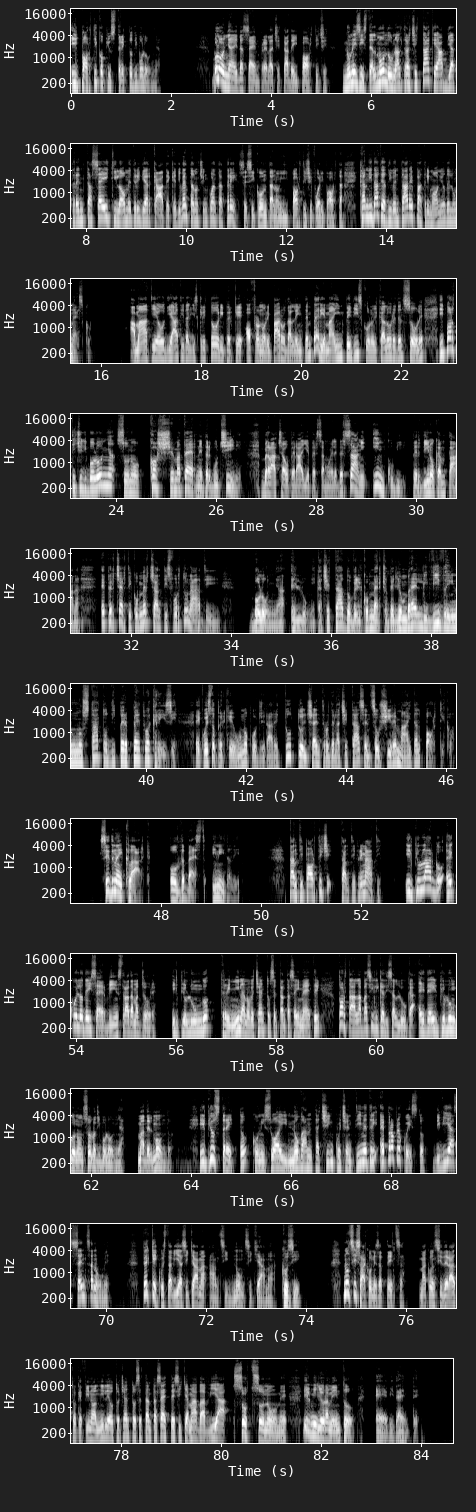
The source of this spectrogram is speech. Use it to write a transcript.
il portico più stretto di Bologna. Bologna è da sempre la città dei portici. Non esiste al mondo un'altra città che abbia 36 km di arcate, che diventano 53 se si contano i portici fuori porta, candidate a diventare patrimonio dell'UNESCO. Amati e odiati dagli scrittori perché offrono riparo dalle intemperie ma impediscono il calore del sole, i portici di Bologna sono cosce materne per Guccini, braccia operaie per Samuele Bersani, incubi per Dino Campana e per certi commercianti sfortunati. Bologna è l'unica città dove il commercio degli ombrelli vive in uno stato di perpetua crisi. E questo perché uno può girare tutto il centro della città senza uscire mai dal portico. Sidney Clark, All the Best in Italy. Tanti portici, tanti primati. Il più largo è quello dei Servi in strada maggiore. Il più lungo, 3976 metri, porta alla Basilica di San Luca ed è il più lungo non solo di Bologna, ma del mondo. Il più stretto, con i suoi 95 centimetri, è proprio questo, di via senza nome. Perché questa via si chiama, anzi non si chiama, così? Non si sa con esattezza ma considerato che fino al 1877 si chiamava via Sozzonome, il miglioramento è evidente.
